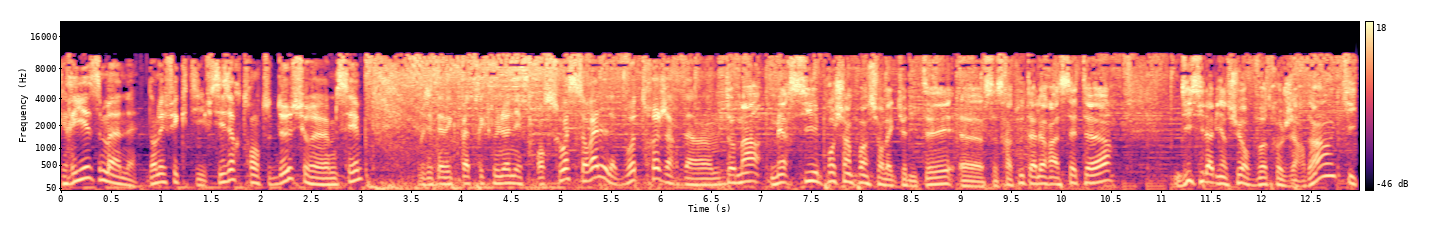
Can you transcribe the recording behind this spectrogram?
Griezmann dans l'effectif. 6h32 sur RMC. Vous êtes avec Patrick Mullen et François Sorel, votre jardin. Thomas, merci. Prochain point sur l'actualité, euh, ce sera tout à l'heure à 7h. D'ici là, bien sûr, votre jardin qui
